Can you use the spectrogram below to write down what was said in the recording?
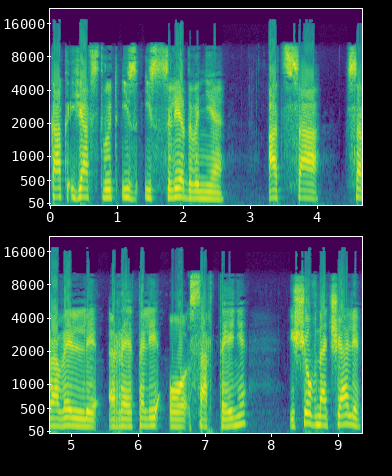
Как явствует из исследования отца Саравелли Ретали о Сартене, еще в начале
